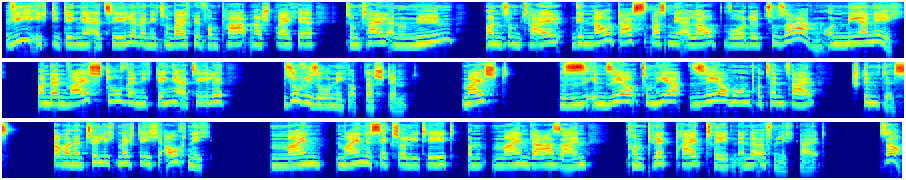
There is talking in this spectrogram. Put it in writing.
wie ich die Dinge erzähle, wenn ich zum Beispiel vom Partner spreche, zum Teil anonym und zum Teil genau das, was mir erlaubt wurde zu sagen und mehr nicht. Und dann weißt du, wenn ich Dinge erzähle, sowieso nicht, ob das stimmt. Meist das ist in sehr, zum her, sehr hohen Prozentzahl stimmt es. Aber natürlich möchte ich auch nicht mein, meine Sexualität und mein Dasein komplett breit treten in der Öffentlichkeit. So,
